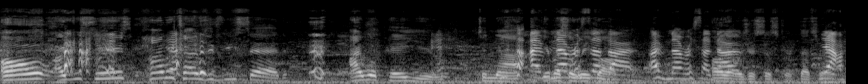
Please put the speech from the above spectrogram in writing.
Oh, are you serious? How many times have you said, I will pay you to not I've give us a week I've never said off? that. I've never said Oh, that. that was your sister. That's right. yeah,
